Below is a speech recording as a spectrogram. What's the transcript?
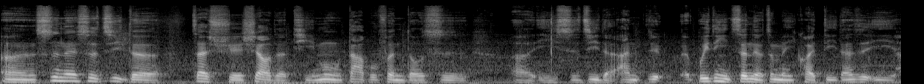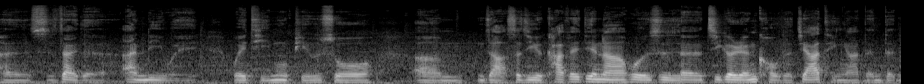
嗯，室内设计的在学校的题目大部分都是呃以实际的案，就呃不一定真的有这么一块地，但是以很实在的案例为为题目，比如说。嗯，你知道设计一个咖啡店啊，或者是呃几个人口的家庭啊等等的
